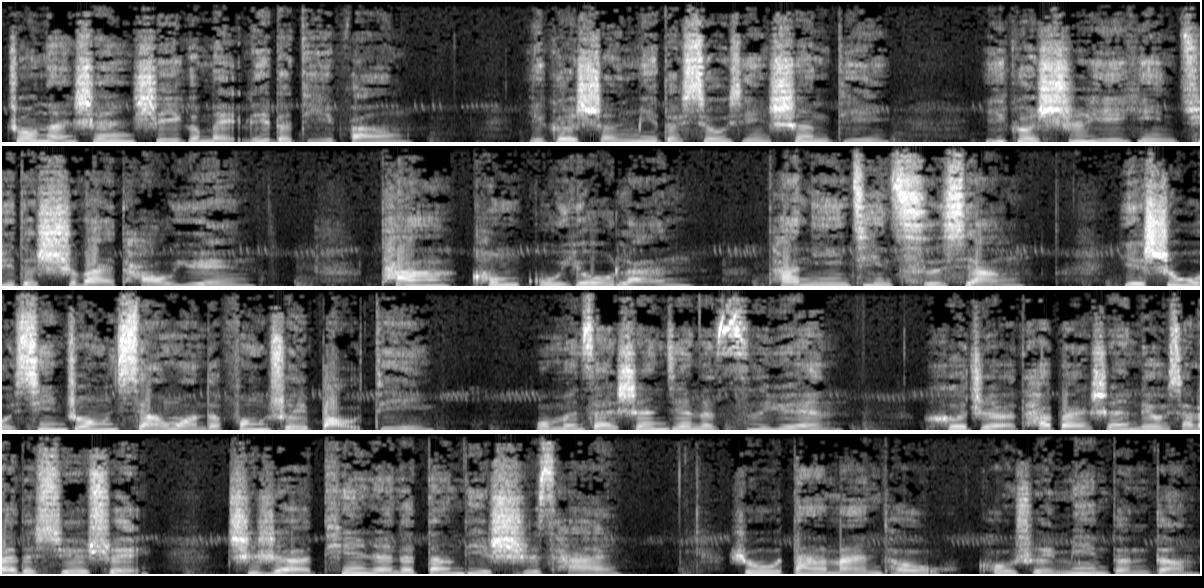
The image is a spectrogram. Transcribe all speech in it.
终南山是一个美丽的地方，一个神秘的修行圣地，一个适宜隐居的世外桃源。它空谷幽兰，它宁静慈祥，也是我心中向往的风水宝地。我们在山间的寺院。喝着太白山流下来的雪水，吃着天然的当地食材，如大馒头、口水面等等，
